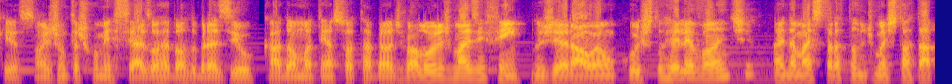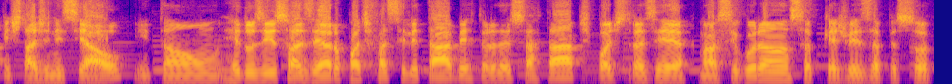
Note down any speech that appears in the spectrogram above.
Porque são as juntas comerciais ao redor do Brasil, cada uma tem a sua tabela de valores, mas enfim, no geral é um custo relevante, ainda mais tratando de uma startup em estágio inicial. Então, reduzir isso a zero pode facilitar a abertura das startups, pode trazer maior segurança, porque às vezes a pessoa,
